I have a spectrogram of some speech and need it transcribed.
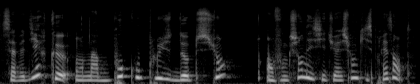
ça veut dire qu'on a beaucoup plus d'options en fonction des situations qui se présentent.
